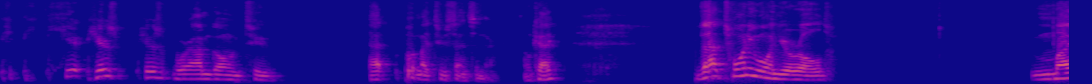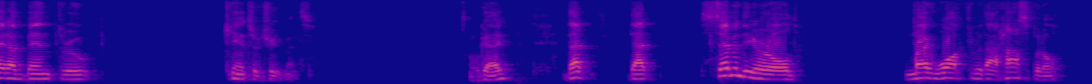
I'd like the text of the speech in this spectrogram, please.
he- he- here here's here's where I'm going to at, put my two cents in there. Okay, that 21 year old might have been through cancer treatments. Okay, that that 70 year old might walk through that hospital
